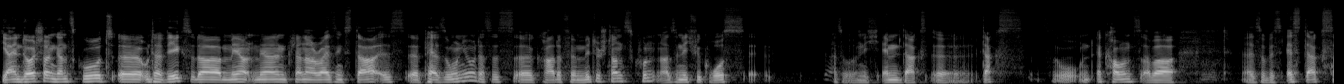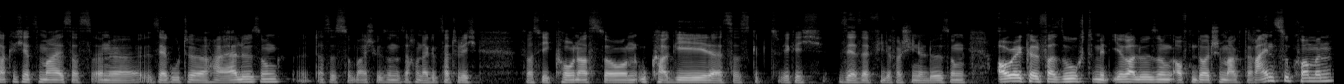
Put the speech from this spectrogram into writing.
ja, in Deutschland ganz gut äh, unterwegs oder mehr und mehr ein kleiner Rising Star ist äh, Personio. Das ist äh, gerade für Mittelstandskunden, also nicht für Groß, äh, also nicht MDAX, äh, DAX so und Accounts, aber also bis SDAX, sag ich jetzt mal, ist das eine sehr gute HR-Lösung. Das ist zum Beispiel so eine Sache. Und da gibt es natürlich sowas wie Cornerstone, UKG, es gibt wirklich sehr, sehr viele verschiedene Lösungen. Oracle versucht mit ihrer Lösung auf den deutschen Markt reinzukommen,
